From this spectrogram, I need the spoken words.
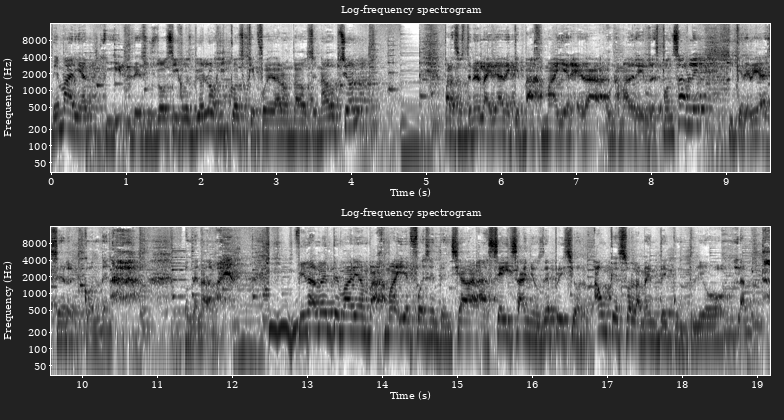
de Marian y de sus dos hijos biológicos que fueron dados en adopción para sostener la idea de que Bachmayer era una madre irresponsable y que debía de ser condenada. Condenada Marian. Finalmente Marian Bachmayer fue sentenciada a seis años de prisión, aunque solamente cumplió la mitad.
